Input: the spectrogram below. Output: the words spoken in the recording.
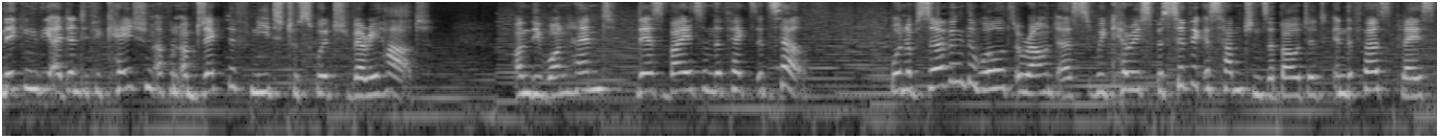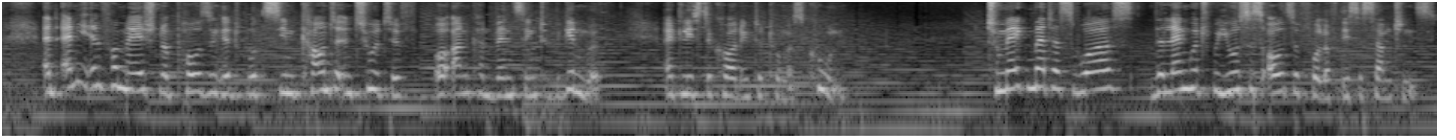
making the identification of an objective need to switch very hard. On the one hand, there's bias in the facts itself. When observing the world around us, we carry specific assumptions about it in the first place, and any information opposing it would seem counterintuitive or unconvincing to begin with, at least according to Thomas Kuhn. To make matters worse, the language we use is also full of these assumptions.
